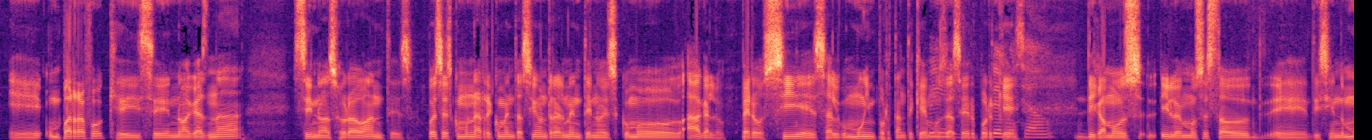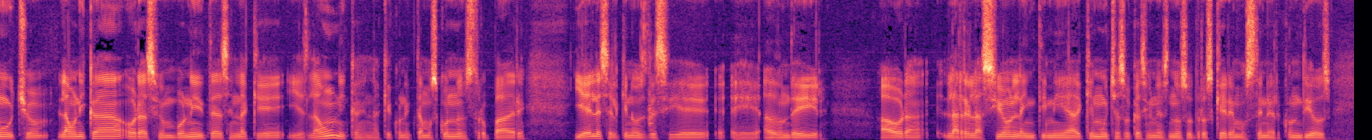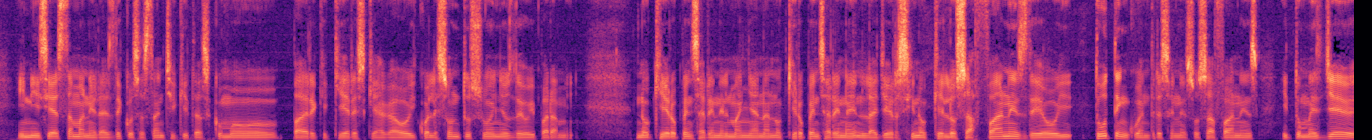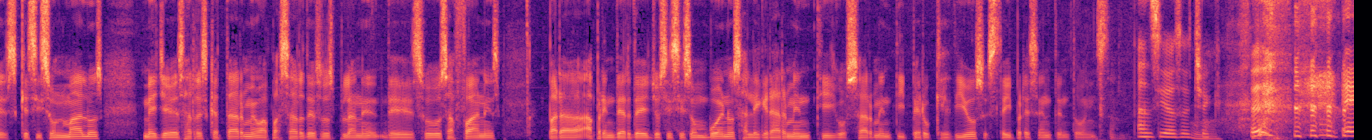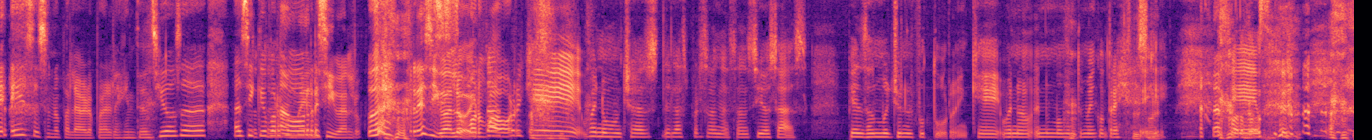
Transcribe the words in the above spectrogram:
eh, un párrafo que dice, no hagas nada si no has orado antes. Pues es como una recomendación realmente, no es como hágalo, pero sí es algo muy importante que debemos de hacer porque... demasiado. digamos, y lo hemos estado eh, diciendo mucho, la única oración bonita es en la que, y es la única en la que conectamos con nuestro Padre, y Él es el que nos decide eh, a dónde ir. Ahora, la relación, la intimidad que en muchas ocasiones nosotros queremos tener con Dios inicia de esta manera desde cosas tan chiquitas como, Padre, ¿qué quieres que haga hoy? ¿Cuáles son tus sueños de hoy para mí? No quiero pensar en el mañana, no quiero pensar en el ayer, sino que los afanes de hoy, tú te encuentres en esos afanes y tú me lleves, que si son malos, me lleves a rescatarme o a pasar de esos planes, de esos afanes para aprender de ellos y si son buenos, alegrarme en ti, gozarme en ti, pero que Dios esté ahí presente en todo instante. Ansioso, check. Eh, esa es una palabra para la gente ansiosa, así que por favor recíbanlo. recíbanlo, por favor. Porque, bueno, muchas de las personas ansiosas piensan mucho en el futuro, en que, bueno, en un momento me encontré, Sí, soy. eh,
